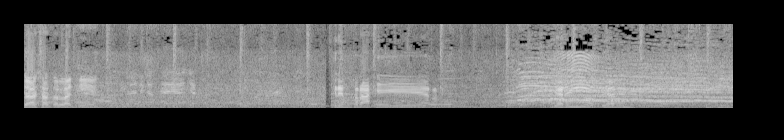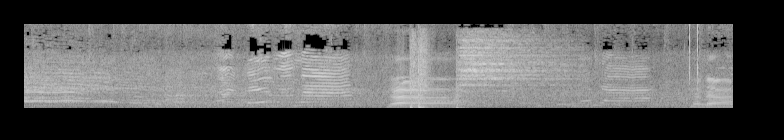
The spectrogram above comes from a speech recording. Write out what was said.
Udah satu lagi. Krim terakhir. Biarin kok, biarin. Dah. Dadah.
